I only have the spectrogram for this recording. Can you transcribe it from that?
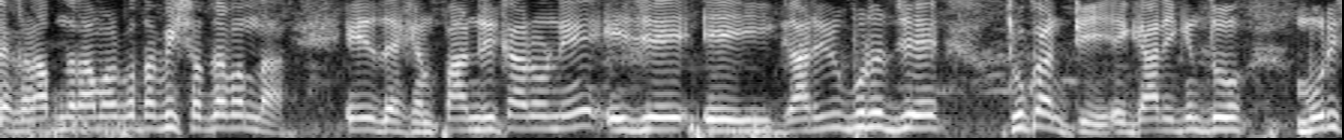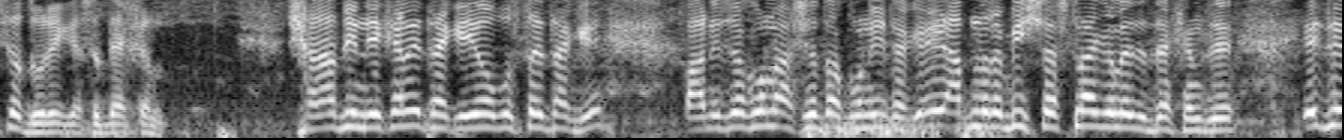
দেখেন, আপনারা আমার কথা বিশ্বাস যাবেন না। এই দেখেন, পানির কারণে এই যে এই গাড়ির উপরে যে দোকানটি, এই গাড়ি কিন্তু মরিচা ধরে গেছে, দেখেন। সারাদিন এখানেই থাকে, এই অবস্থায় থাকে, পানি যখন আসে তখনই থাকে। এই আপনারা বিশ্বাস না গেলে যে দেখেন যে, এই যে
